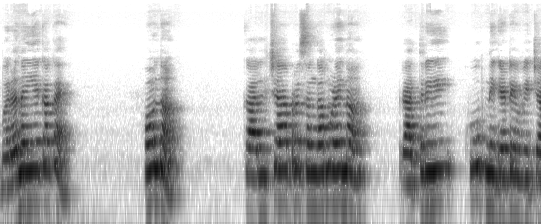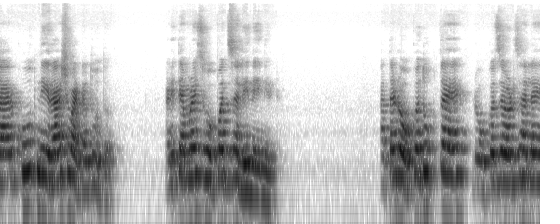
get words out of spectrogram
बरं नाही आहे का काय? हो ना. कालच्या प्रसंगामुळे ना रात्री खूप निगेटिव्ह विचार खूप निराश वाटत होतं. आणि त्यामुळे झोपच झाली नाही नीट. आता डोकं दुखतंय डोकं जड झालंय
